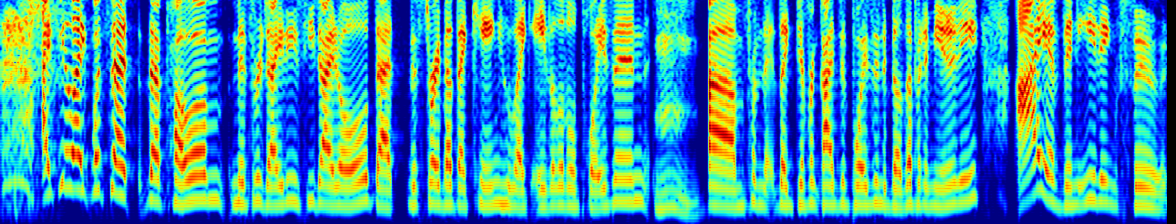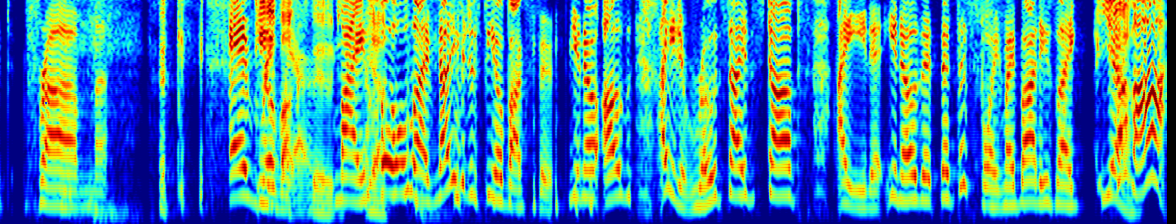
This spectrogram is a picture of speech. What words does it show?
I feel like what's that that poem Mithridates? He died old. That the story about that king who like ate a little poison mm, um, from the, like different kinds of poison to build up an immunity. I have been eating food from Okay. everywhere. box food. My Yeah. whole life, not even just PO box food. You know, I'll I eat it roadside stops. I eat it. You know that at this point, my body's like, Yeah. come on.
